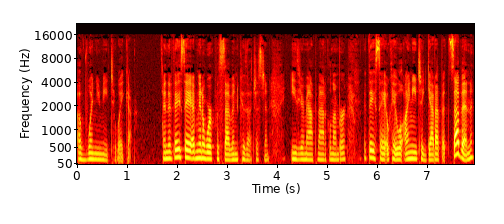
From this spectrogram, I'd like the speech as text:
of when you need to wake up. And if they say, I'm going to work with seven, because that's just an easier mathematical number, if they say, okay, well, I need to get up at seven,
